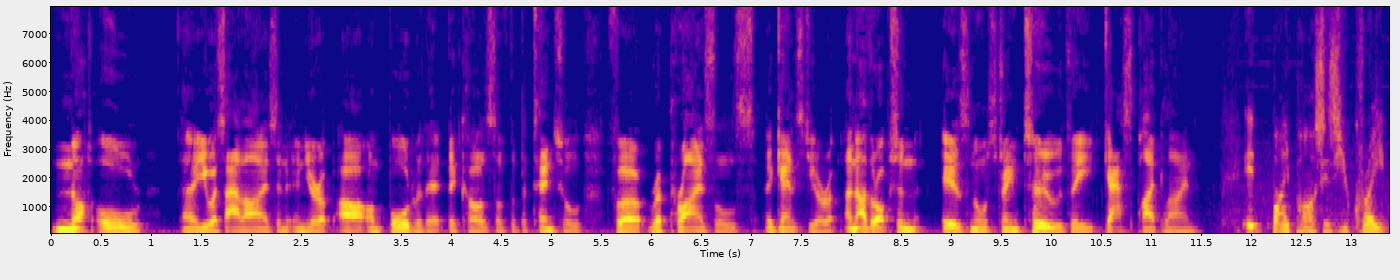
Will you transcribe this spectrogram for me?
Not all uh, US allies in, in Europe are on board with it because of the potential for reprisals against Europe. Another option is Nord Stream 2, the gas pipeline. It bypasses Ukraine,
